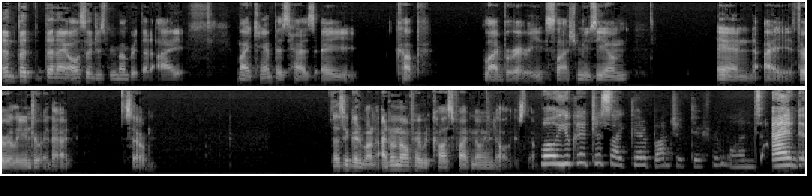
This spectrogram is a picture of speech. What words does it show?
and but then I also just remembered that I my campus has a cup library slash museum, and I thoroughly enjoy that. So that's a good one. I don't know if it would cost five million dollars though. Well, you could just like get a bunch of different ones, and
